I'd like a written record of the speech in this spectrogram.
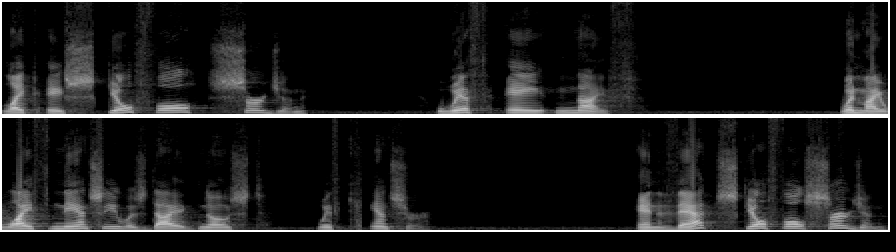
like a skillful surgeon with a knife when my wife Nancy was diagnosed with cancer. And that skillful surgeon,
